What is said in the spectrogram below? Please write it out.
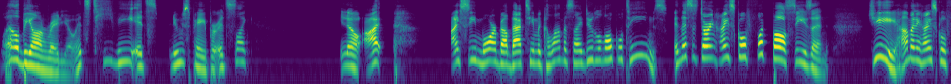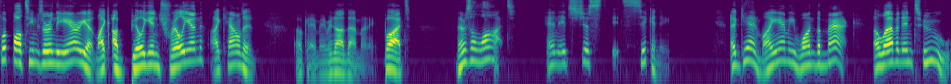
well beyond radio. It's TV, it's newspaper. It's like, you know, I. I see more about that team in Columbus than I do the local teams. And this is during high school football season. Gee, how many high school football teams are in the area? Like a billion trillion? I counted. Okay, maybe not that many, but there's a lot. And it's just, it's sickening. Again, Miami won the MAC 11 and 2.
